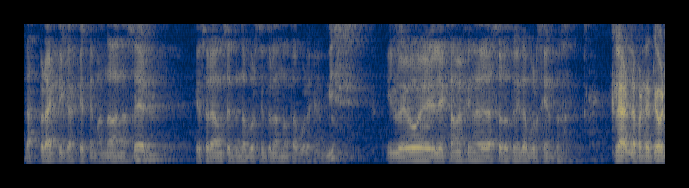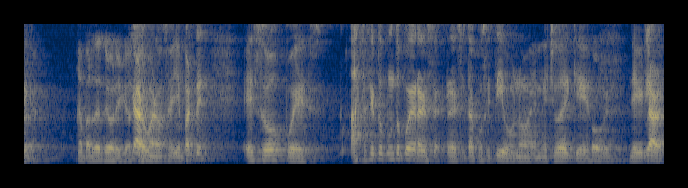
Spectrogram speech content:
las prácticas que te mandaban a hacer, eso era un 70% de la nota, por ejemplo. Y luego el examen final era solo 30%. Claro, la parte teórica. La parte teórica. Claro, bueno, o sea, y en parte eso, pues, hasta cierto punto puede resultar positivo, ¿no? El hecho de que, de que, claro,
